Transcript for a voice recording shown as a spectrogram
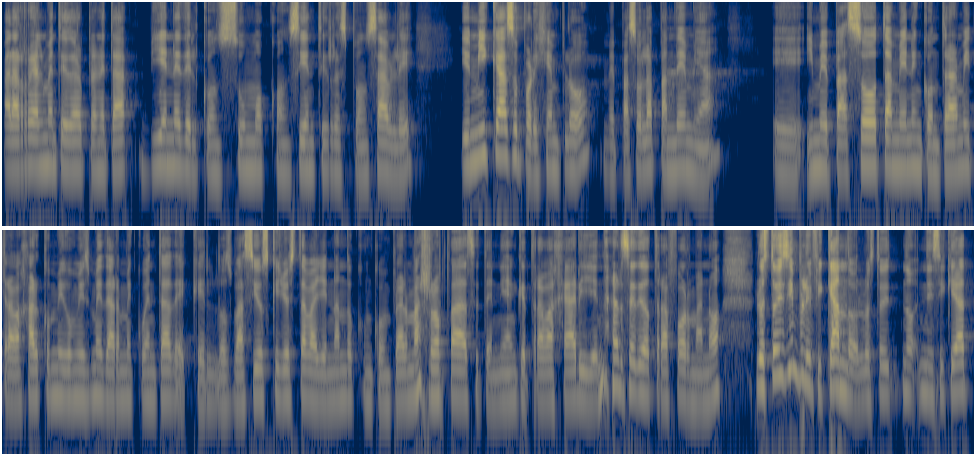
para realmente ayudar al planeta viene del consumo consciente y responsable. Y en mi caso, por ejemplo, me pasó la pandemia eh, y me pasó también encontrarme y trabajar conmigo misma y darme cuenta de que los vacíos que yo estaba llenando con comprar más ropa se tenían que trabajar y llenarse de otra forma, ¿no? Lo estoy simplificando, lo estoy, no, ni siquiera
